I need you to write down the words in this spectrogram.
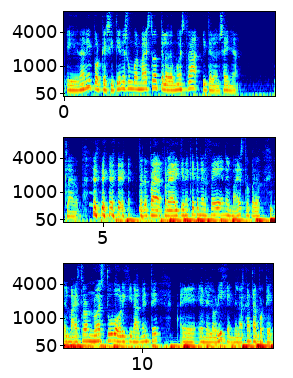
Y Dani, porque si tienes un buen maestro te lo demuestra y te lo enseña. Claro, pero, pero, ahí tienes que tener fe en el maestro, pero el maestro no estuvo originalmente eh, en el origen de las catas, porque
